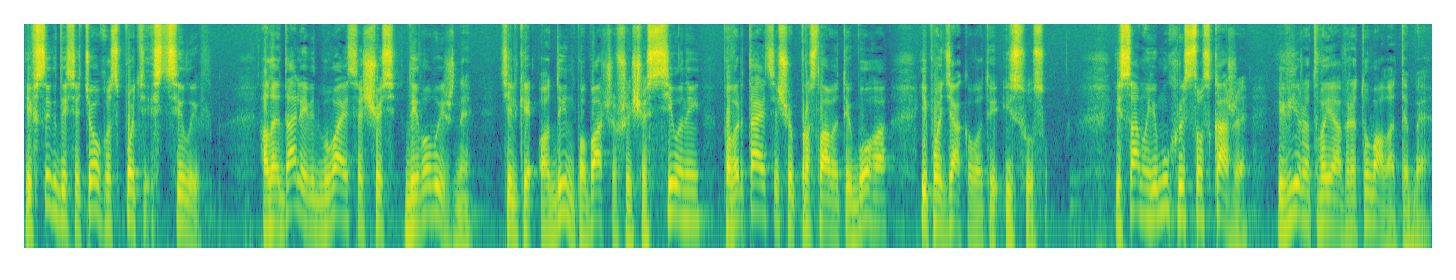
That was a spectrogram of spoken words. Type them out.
І всіх десятьох Господь зцілив. Але далі відбувається щось дивовижне. Тільки один, побачивши, що зцілений, повертається, щоб прославити Бога і подякувати Ісусу. І саме йому Христос каже: Віра твоя врятувала тебе.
